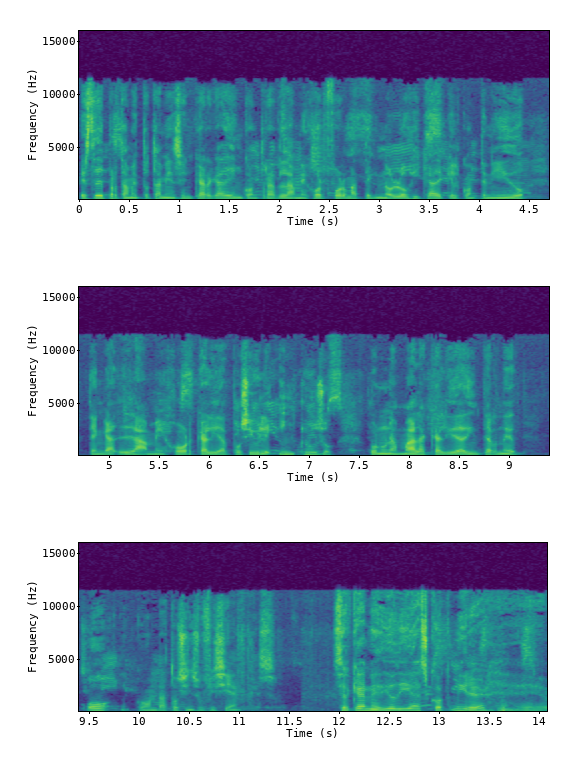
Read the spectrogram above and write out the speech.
Este departamento también se encarga de encontrar la mejor forma tecnológica de que el contenido tenga la mejor calidad posible, incluso con una mala calidad de Internet o con datos insuficientes. Cerca de mediodía, Scott Miller, eh,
